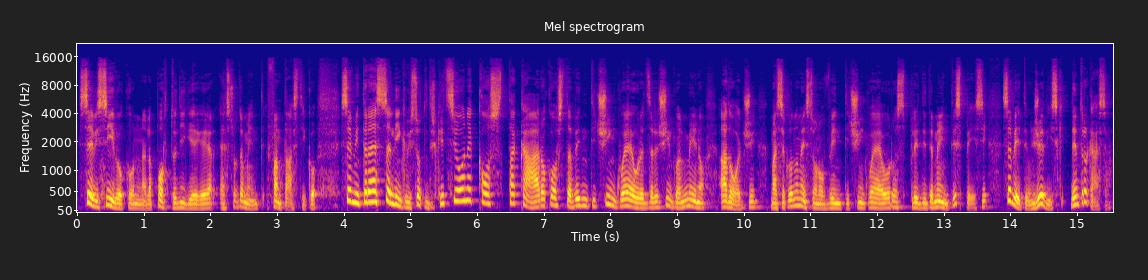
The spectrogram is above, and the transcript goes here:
sia visivo con l'apporto di Geiger è assolutamente fantastico. Se vi interessa il link qui sotto in descrizione, costa caro, costa 25,05 euro almeno ad oggi, ma secondo me sono 25 euro splendidamente spesi se avete un giradischi dentro casa.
